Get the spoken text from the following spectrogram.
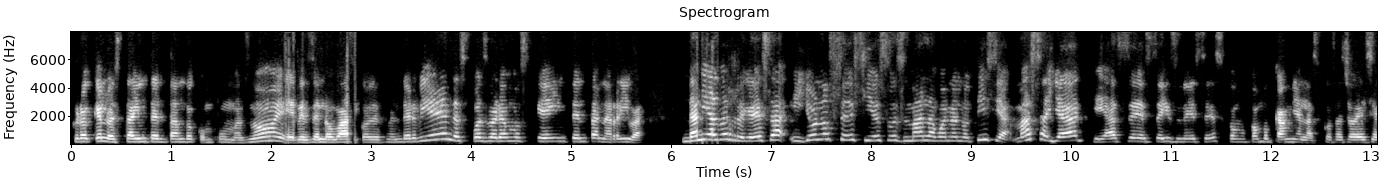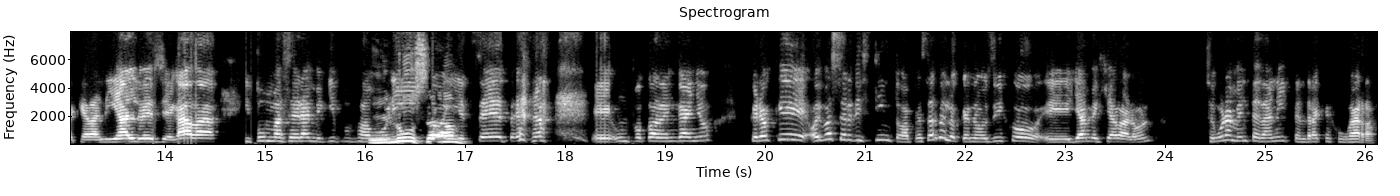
creo que lo está intentando con Pumas, ¿no? Eh, desde lo básico, defender bien, después veremos qué intentan arriba. Dani Alves regresa y yo no sé si eso es mala o buena noticia, más allá que hace seis meses, cómo, cómo cambian las cosas. Yo decía que Dani Alves llegaba y Pumas era mi equipo favorito, y etcétera, eh, un poco de engaño. Creo que hoy va a ser distinto, a pesar de lo que nos dijo eh, ya Mejía Barón, seguramente Dani tendrá que jugar,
